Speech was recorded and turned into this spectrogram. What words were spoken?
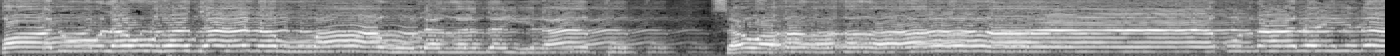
قالوا لو هدانا الله لهديناكم سواء علينا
